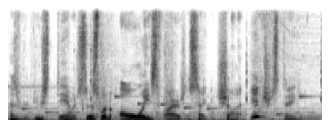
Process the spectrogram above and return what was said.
has reduced damage. So this one always fires a second shot. Interesting.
